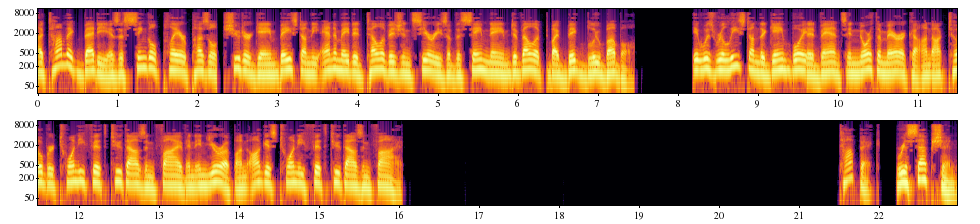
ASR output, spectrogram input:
Atomic Betty is a single-player puzzle, shooter game based on the animated television series of the same name developed by Big Blue Bubble. It was released on the Game Boy Advance in North America on October 25, 2005 and in Europe on August 25, 2005. Reception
